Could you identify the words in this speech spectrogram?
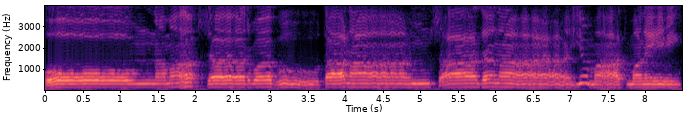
ॐ नमः सर्वभूतानां साधनाय महात्मने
